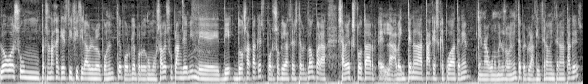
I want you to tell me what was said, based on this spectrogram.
Luego es un personaje que es difícil abrir el oponente. ¿Por qué? Porque como sabes su plan gaming de, dos ataques, por eso quiero hacer este breakdown para saber explotar eh, la veintena de ataques que pueda tener. Tiene alguno menos obviamente, pero la quincena veintena de ataques.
